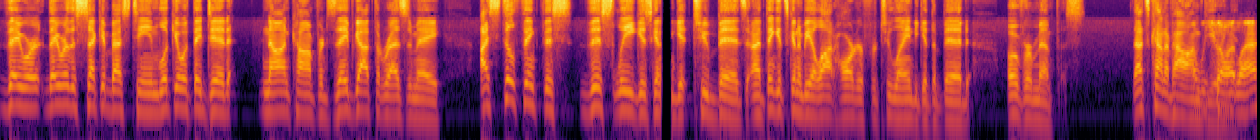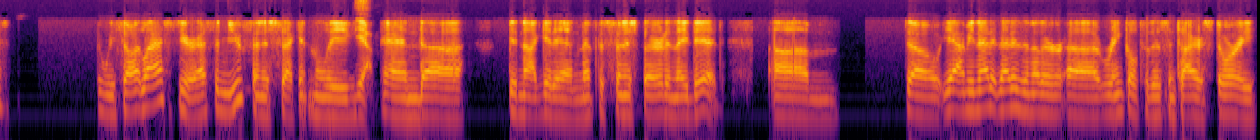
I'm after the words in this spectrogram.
they were they were the second best team. Look at what they did non-conference. They've got the resume. I still think this this league is going to get two bids, and I think it's going to be a lot harder for Tulane to get the bid over Memphis. That's kind of how I'm we viewing saw it, last. We saw it last year. SMU finished second in the league, yeah. and uh, did not get in. Memphis finished third, and they did. Um, so yeah, I mean that that is another uh, wrinkle to this entire story,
